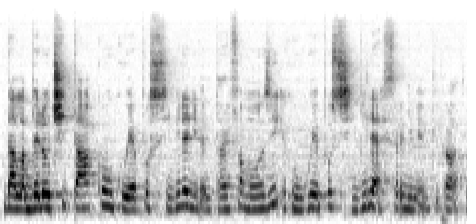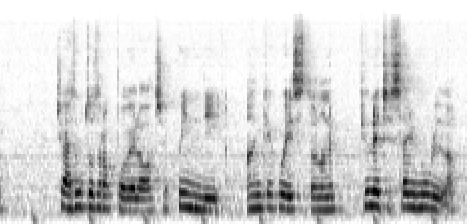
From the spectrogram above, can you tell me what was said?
dalla velocità con cui è possibile diventare famosi e con cui è possibile essere dimenticati. Cioè è tutto troppo veloce, quindi anche questo non è più necessario nulla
